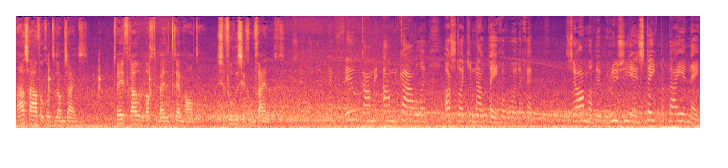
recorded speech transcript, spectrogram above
Maashaven Rotterdam-Zuid. Twee vrouwen wachten bij de tramhalte. Ze voelen zich onveilig. Veel amicabeler als dat je nou tegenwoordig hebt. Het is allemaal de ruzie en steekpartijen. Nee,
